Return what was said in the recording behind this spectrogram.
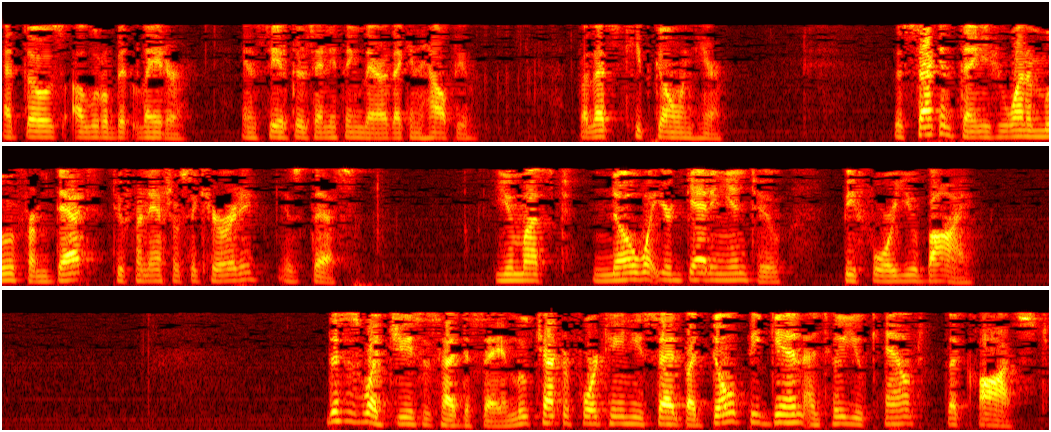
at those a little bit later and see if there's anything there that can help you. But let's keep going here. The second thing, if you want to move from debt to financial security, is this. You must know what you're getting into before you buy. This is what Jesus had to say. In Luke chapter 14, he said, But don't begin until you count the cost.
